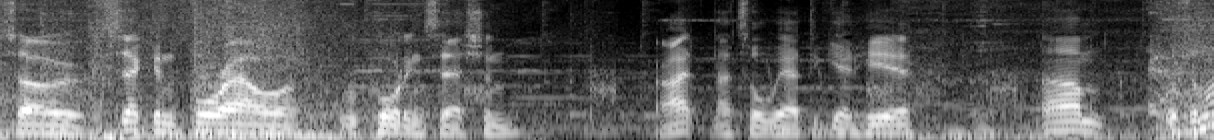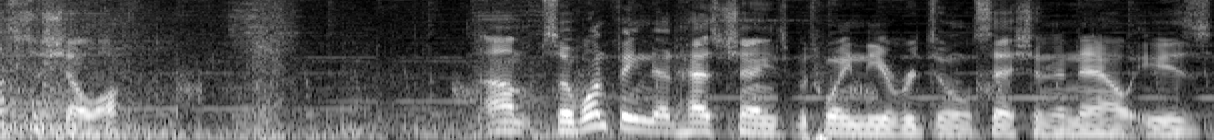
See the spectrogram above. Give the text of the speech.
So, second four hour recording session. Alright, that's all we had to get here. Um, was there much to show off? Um, so one thing that has changed between the original session and now is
